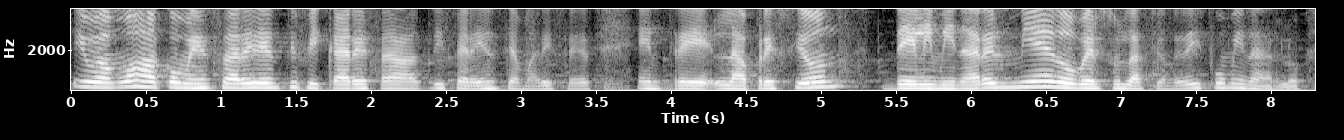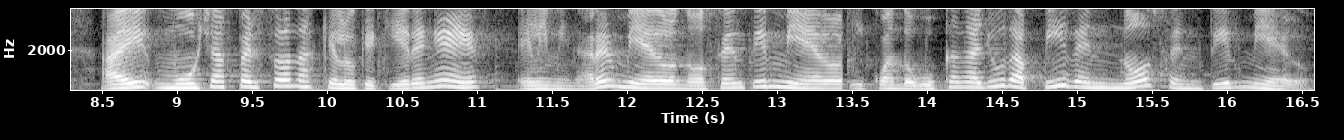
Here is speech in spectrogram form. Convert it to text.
Y vamos a comenzar a identificar esa diferencia, Maricel, entre la presión de eliminar el miedo versus la acción de difuminarlo. Hay muchas personas que lo que quieren es eliminar el miedo, no sentir miedo y cuando buscan ayuda piden no sentir miedo.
